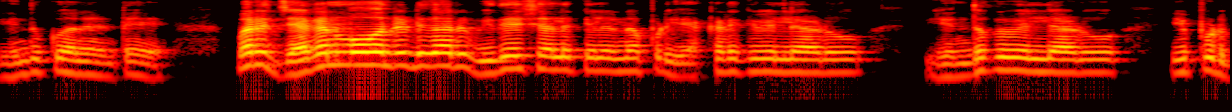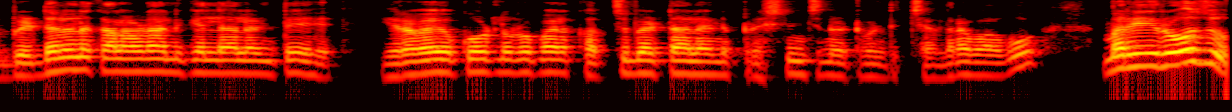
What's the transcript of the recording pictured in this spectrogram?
ఎందుకు అని అంటే మరి జగన్మోహన్ రెడ్డి గారు విదేశాలకు వెళ్ళినప్పుడు ఎక్కడికి వెళ్ళాడు? ఎందుకు వెళ్ళాడు? ఇప్పుడు బిడ్డలను కలవడానికి వెళ్ళాలంటే ఇరవై కోట్ల రూపాయలు ఖర్చు పెట్టాలని ప్రశ్నించినటువంటి చంద్రబాబు మరి ఈరోజు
